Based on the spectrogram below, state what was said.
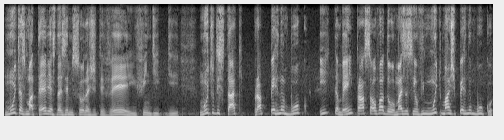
muitas matérias das emissoras de TV, enfim, de, de muito destaque para Pernambuco e também para Salvador. Mas assim, eu vi muito mais de Pernambuco.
